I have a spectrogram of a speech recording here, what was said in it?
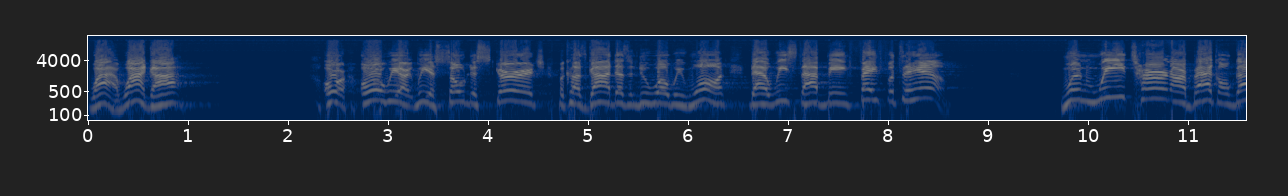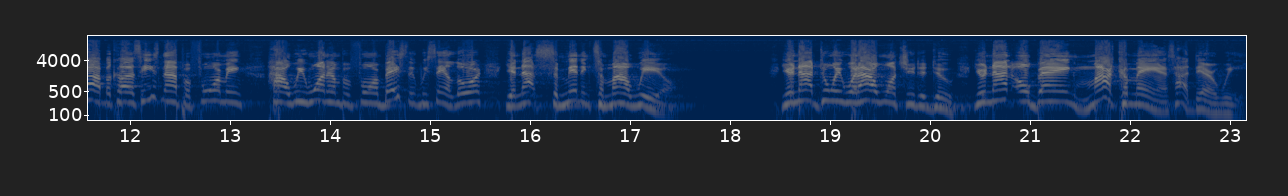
why? Why, God? Or, or we, are, we are so discouraged because God doesn't do what we want that we stop being faithful to him. When we turn our back on God because he's not performing how we want him to perform, basically we're saying, Lord, you're not submitting to my will. You're not doing what I want you to do. You're not obeying my commands. How dare we?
